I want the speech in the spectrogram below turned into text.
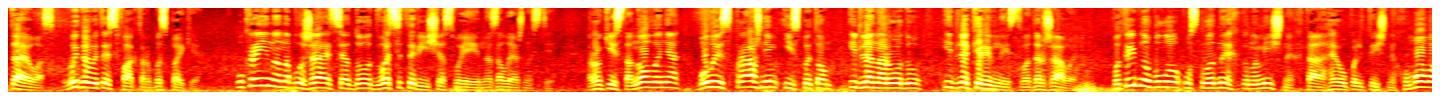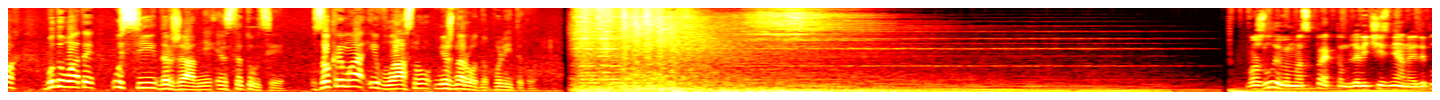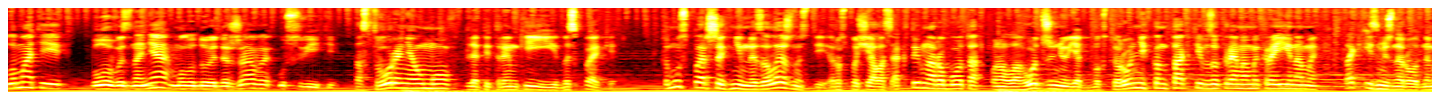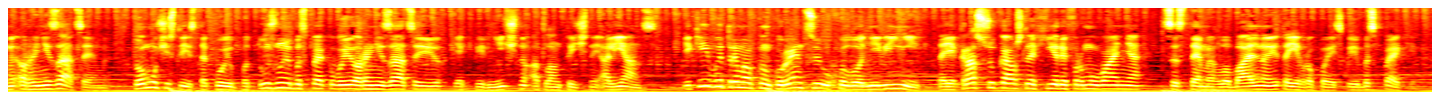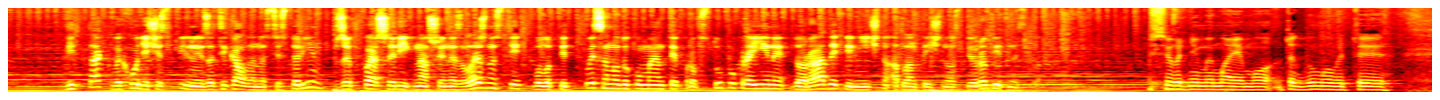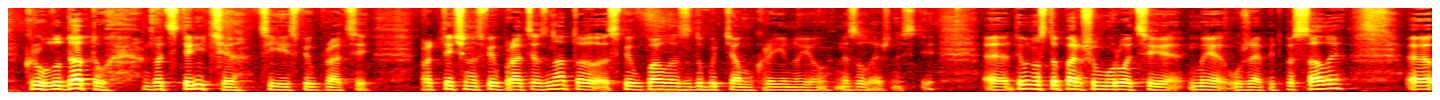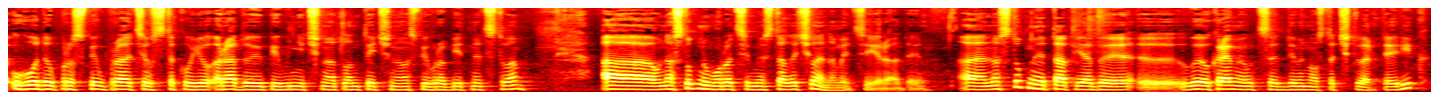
Вітаю вас! Ви дивитесь фактор безпеки. Україна наближається до 20-річчя своєї незалежності. Роки становлення були справжнім іспитом і для народу, і для керівництва держави. Потрібно було у складних економічних та геополітичних умовах будувати усі державні інституції, зокрема і власну міжнародну політику. Важливим аспектом для вітчизняної дипломатії було визнання молодої держави у світі та створення умов для підтримки її безпеки. Тому з перших днів незалежності розпочалась активна робота по налагодженню як двосторонніх контактів з окремими країнами, так і з міжнародними організаціями, в тому числі з такою потужною безпековою організацією, як Північно-Атлантичний альянс, який витримав конкуренцію у холодній війні та якраз шукав шляхи реформування системи глобальної та європейської безпеки. Відтак, виходячи з спільної зацікавленості сторін, вже в перший рік нашої незалежності було підписано документи про вступ України до Ради Північно-Атлантичного співробітництва. Сьогодні ми маємо, так би мовити, круглу дату 20-річчя цієї співпраці. Практична співпраця з НАТО співпала з здобуттям Україною незалежності. Е, В 91-му році ми вже підписали е, угоду про співпрацю з такою Радою Північно-Атлантичного співробітництва. А в наступному році ми стали членами цієї ради. А наступний етап я би е, виокремив це 94-й рік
